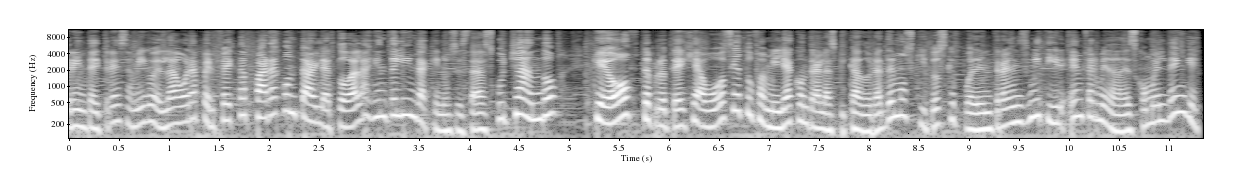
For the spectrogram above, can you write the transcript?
33, amigo, es la hora perfecta para contarle a toda la gente linda que nos está escuchando que OFF te protege a vos y a tu familia contra las picaduras de mosquitos que pueden transmitir enfermedades como el dengue.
